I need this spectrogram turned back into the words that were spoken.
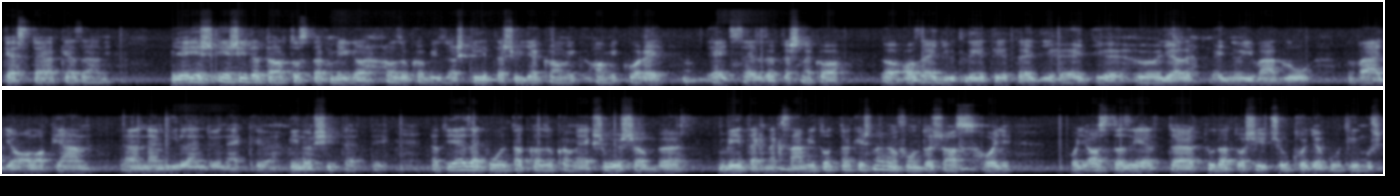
kezdte el kezelni. Ugye, és, és ide tartoztak még azok a bizonyos kétes ügyek, amik, amikor egy, egy szerzetesnek a, az együttlétét egy, egy hölgyel, egy női vádló vágya alapján nem illendőnek minősítették. Tehát ugye ezek voltak azok, amelyek súlyosabb véteknek számítottak, és nagyon fontos az, hogy, hogy azt azért tudatosítsuk, hogy a buddhizmus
